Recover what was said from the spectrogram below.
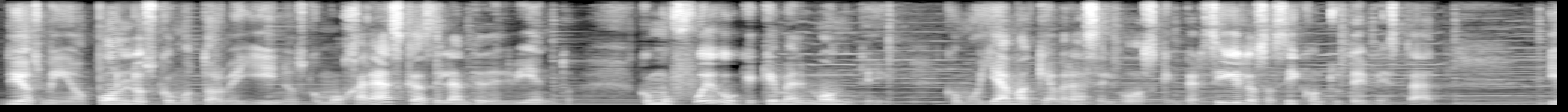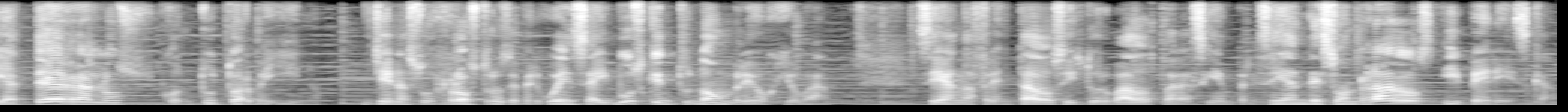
Dios mío, ponlos como torbellinos, como hojarascas delante del viento, como fuego que quema el monte, como llama que abraza el bosque, persíguelos así con tu tempestad y atérralos con tu torbellino. Llena sus rostros de vergüenza y busquen tu nombre, oh Jehová. Sean afrentados y turbados para siempre, sean deshonrados y perezcan.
